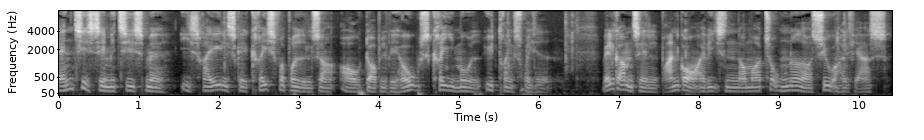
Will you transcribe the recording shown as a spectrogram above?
Antisemitisme, israelske krigsforbrydelser og WHO's krig mod ytringsfrihed. Velkommen til Brandgård Avisen nummer 277.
